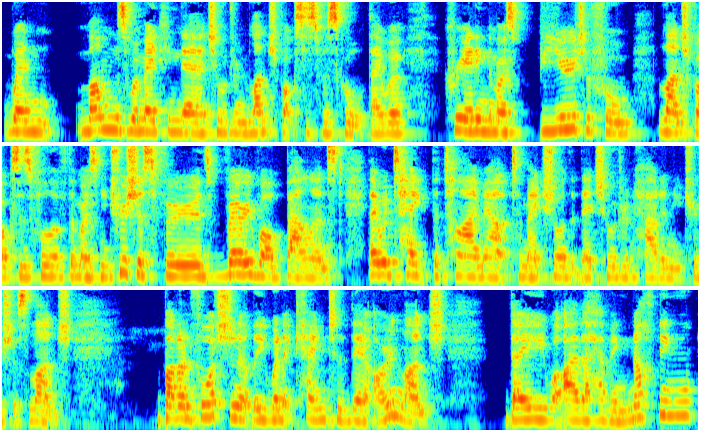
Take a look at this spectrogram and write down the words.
when mums were making their children lunch boxes for school. They were creating the most beautiful lunch boxes full of the most nutritious foods, very well balanced. They would take the time out to make sure that their children had a nutritious lunch. But unfortunately, when it came to their own lunch, they were either having nothing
